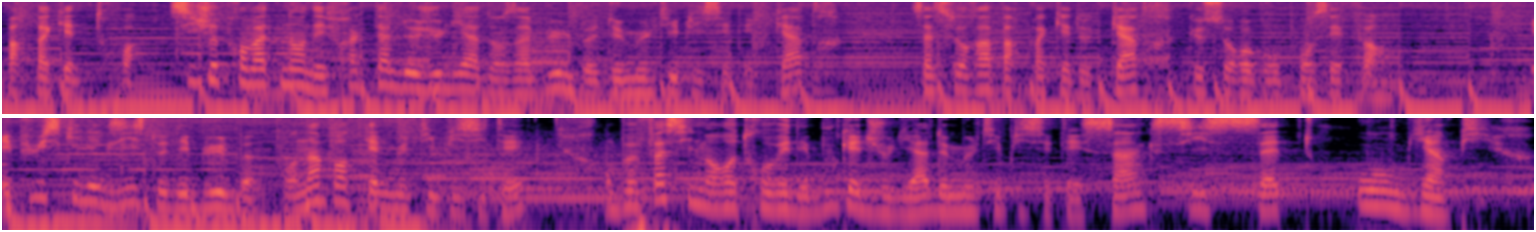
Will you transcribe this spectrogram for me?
par paquet de 3. Si je prends maintenant des fractales de Julia dans un bulbe de multiplicité 4, ça sera par paquet de 4 que se regrouperont ces formes. Et puisqu'il existe des bulbes pour n'importe quelle multiplicité, on peut facilement retrouver des bouquets de Julia de multiplicité 5, 6, 7 ou bien pire.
